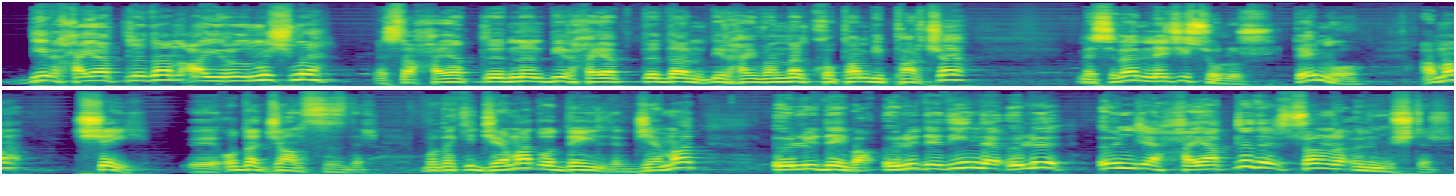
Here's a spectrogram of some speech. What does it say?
Bir hayatlıdan ayrılmış mı? Mesela hayatlının bir hayatlıdan bir hayvandan kopan bir parça mesela necis olur. Değil mi o? Ama şey e, o da cansızdır. Buradaki cemat o değildir. Cemat ölü değil. Bak ölü dediğin de ölü önce hayatlıdır sonra ölmüştür.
